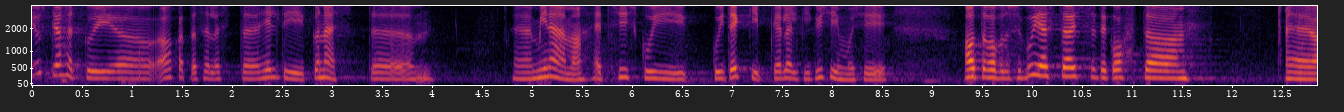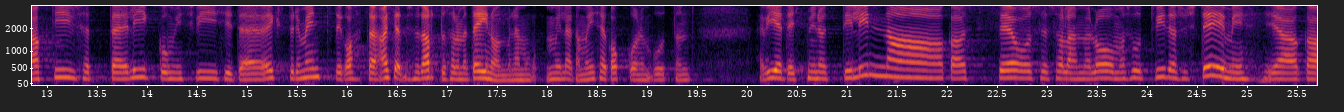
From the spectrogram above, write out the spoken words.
just jah, et kui hakata sellest Heldi kõnest minema, et siis, kui, kui tekib kellelgi küsimusi autovabaduse puiestee asjade kohta, aktiivsete liikumisviiside, eksperimentide kohta, asjad, mis me Tartus oleme teinud, mille, millega ma ise kokku olen puutunud viieteist minuti linnaga seoses oleme loomas uut videosüsteemi ja ka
